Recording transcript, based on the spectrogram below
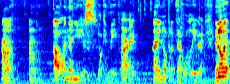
I don't know. I don't know. Oh, and then you just fucking leave. All right. I didn't open up that well either. You know what?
